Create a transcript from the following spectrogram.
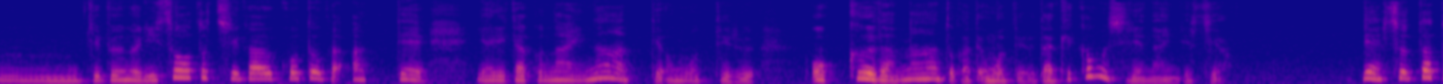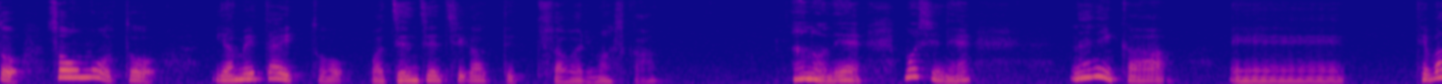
うん自分の理想と違うことがあってやりたくないなって思ってる億劫だなとかって思ってるだけかもしれないんですよ。でそれだとそう思うとやめたいとは全然違うって伝わりますか？なのでもしね何か、え手放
